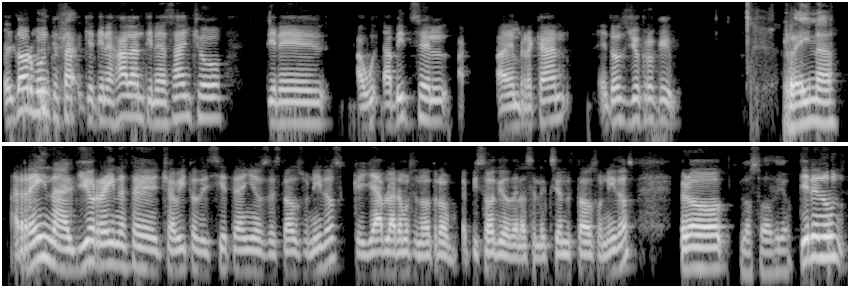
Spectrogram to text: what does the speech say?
el Dortmund, que, está, que tiene a Haaland, tiene a Sancho, tiene a, a Bitzel, a, a Emre Can. Entonces yo creo que Reina, Reina, el Gio Reina, este chavito de 17 años de Estados Unidos, que ya hablaremos en otro episodio de la selección de Estados Unidos, pero los odio. tienen un,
